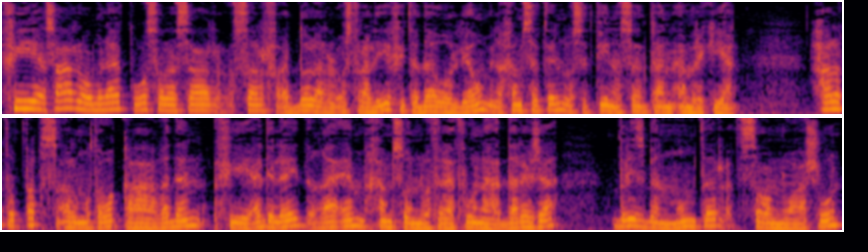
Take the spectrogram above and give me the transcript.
في أسعار العملات وصل سعر صرف الدولار الأسترالي في تداول اليوم إلى 65 سنتا أمريكيا. حالة الطقس المتوقعة غدا في أديلايد غائم 35 درجة بريسبن ممطر 29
